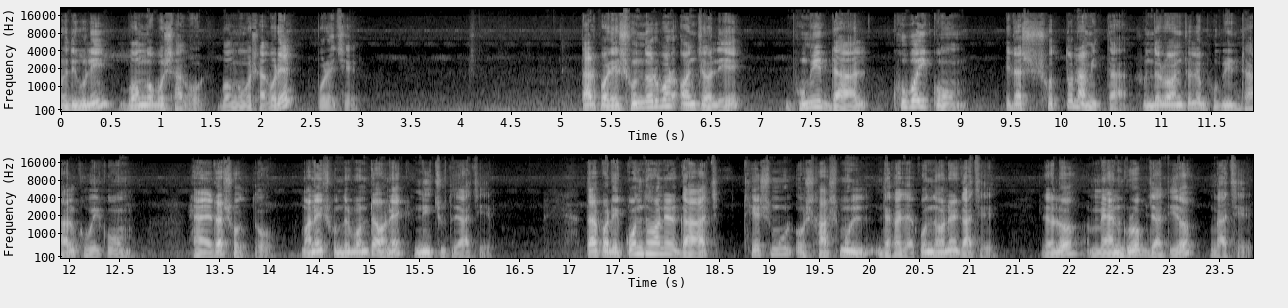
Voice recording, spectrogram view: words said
নদীগুলি বঙ্গোপসাগর, বঙ্গোপসাগরে পড়েছে। তারপরে সুন্দরবন অঞ্চলে ভূমির ডাল খুবই কম। এটা সত্য না মিথ্যা? সুন্দরবন অঞ্চলে ভূমির ঢাল খুবই কম। হ্যাঁ এটা সত্য। মানে সুন্দরবনটা অনেক নিচুতে আছে। তারপরে কোন ধরনের গাছ ঠেসমূল ও শ্বাসমূল দেখা যায়? কোন ধরনের গাছে? এটা হলো ম্যানগ্রোভ জাতীয় গাছে।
